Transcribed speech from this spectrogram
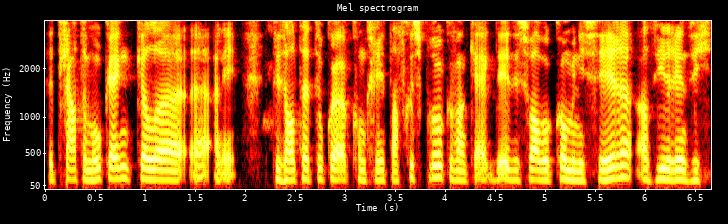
Het gaat hem ook enkel, uh, het is altijd ook concreet afgesproken van kijk, dit is wat we communiceren. Als iedereen zich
